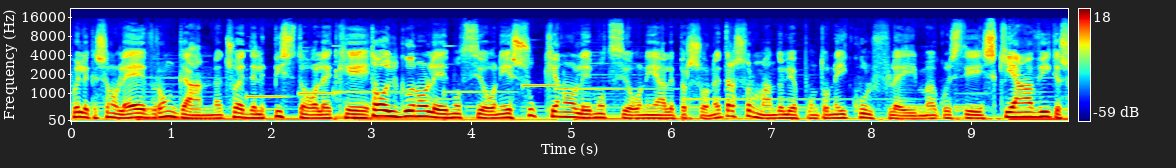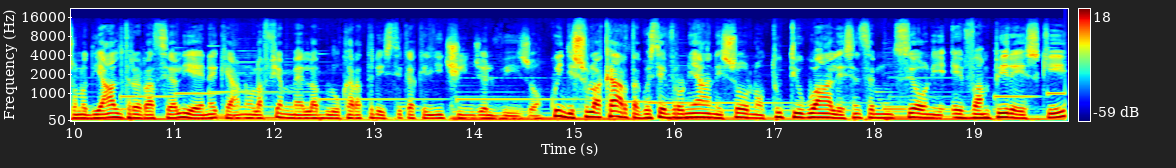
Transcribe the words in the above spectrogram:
quelle che sono le Evron Gun cioè delle pistole che tolgono le emozioni e succhiano le emozioni alle persone trasformandoli appunto nei Cool Flame questi schiavi che sono di altre razze aliene che hanno la fiammella blu caratteristica che gli cinge il viso. Quindi sulla carta questi evroniani sono tutti uguali senza emozioni e vampireschi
